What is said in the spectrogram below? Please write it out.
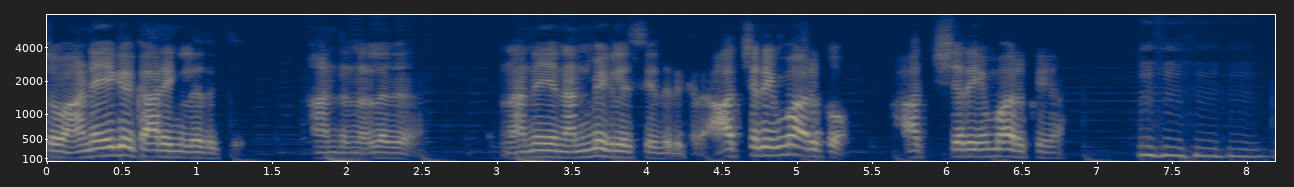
சோ அநேக காரியங்கள் இருக்கு. ஆண்டு நல்லது நிறைய நன்மைகளை செய்திருக்கிறார். ஆச்சரியமா இருக்கும். ஆச்சரியமா இருக்குயா.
